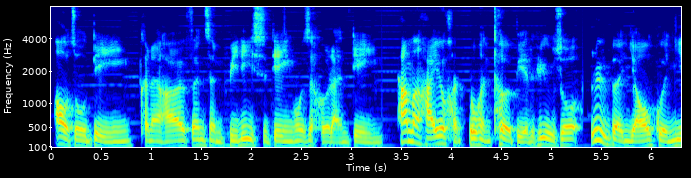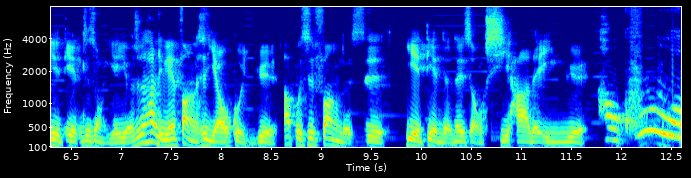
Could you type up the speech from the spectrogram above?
澳洲电音，可能还会分成比利时电音或是荷兰电音。他们还有很多很特别的，譬如说日本摇滚夜店这种也有，就是它里面放的是摇滚乐，它不是放的是夜店的那种嘻哈的音乐。好酷哦，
